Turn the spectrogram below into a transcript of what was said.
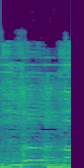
Yeah.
